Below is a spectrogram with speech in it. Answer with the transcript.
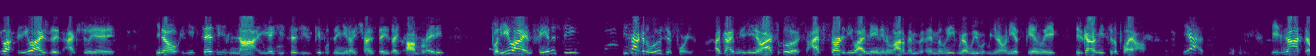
Eli Eli's a, actually a, you know, he says he's not. He, he says he's people think you know he's trying to say he's like Tom Brady, but Eli in fantasy, he's not going to lose it for you. I've got you know, ask Lewis. I've started Eli Manning in a lot of in, in the league that we were- you know, in ESPN league. He's gotten me to the playoffs. Yes, he's not the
